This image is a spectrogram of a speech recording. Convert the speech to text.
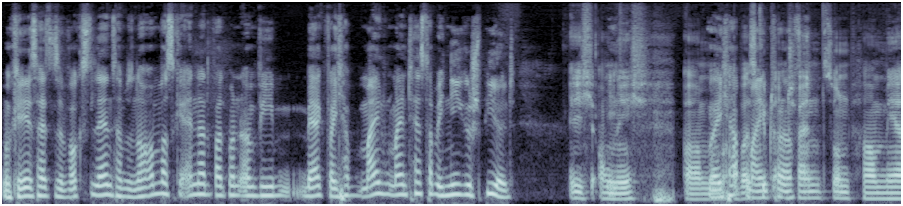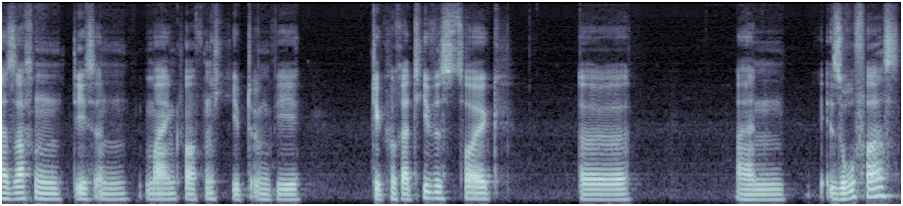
Okay, das heißt, diese Voxel-Lands, haben sie noch irgendwas geändert, was man irgendwie merkt? Weil ich habe, mein, mein Test habe ich nie gespielt. Ich auch nicht. Ähm, Weil ich hab aber es gibt Minecraft. anscheinend so ein paar mehr Sachen, die es in Minecraft nicht gibt. Irgendwie dekoratives Zeug, äh, ein Sofas.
